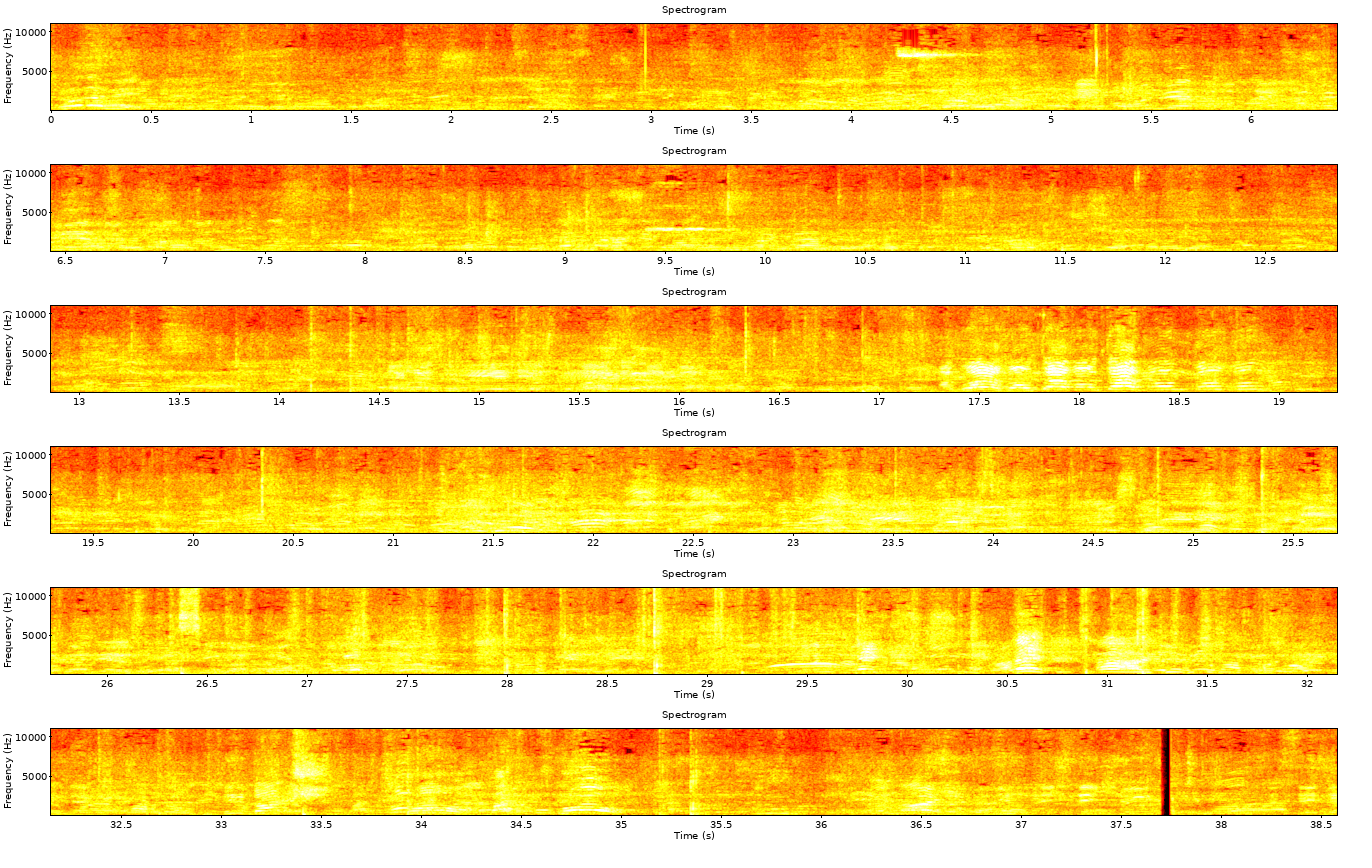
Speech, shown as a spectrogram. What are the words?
João, Davi. Agora, voltar, voltar, vamos, vamos, vamos. Ei!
